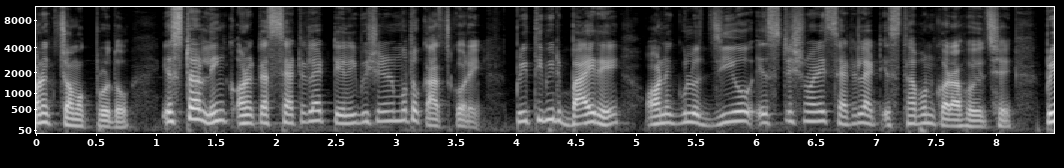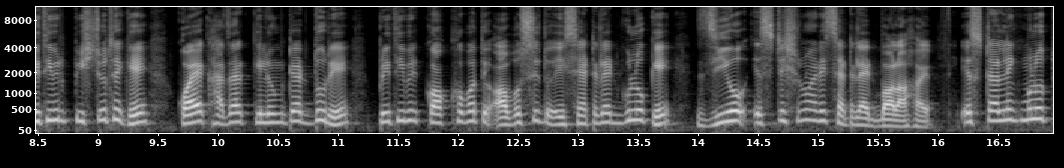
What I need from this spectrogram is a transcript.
অনেক চমকপ্রদ। স্টারলিংক অনেকটা স্যাটেলাইট টেলিভিশনের মতো কাজ করে। পৃথিবীর বাইরে অনেকগুলো জিও স্টেশনারি স্যাটেলাইট স্থাপন করা হয়েছে। পৃথিবীর পৃষ্ঠ থেকে কয়েক হাজার কিলোমিটার দূরে পৃথিবীর কক্ষপথে অবস্থিত এই স্যাটেলাইটগুলোকে জিও স্টেশনারি স্যাটেলাইট বলা হয়। স্টারলিংক মূলত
